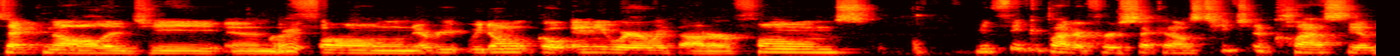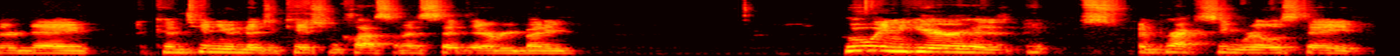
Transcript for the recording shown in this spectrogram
technology and right. the phone. Every we don't go anywhere without our phones. I mean, think about it for a second. I was teaching a class the other day, a continuing education class, and I said to everybody, "Who in here has been practicing real estate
